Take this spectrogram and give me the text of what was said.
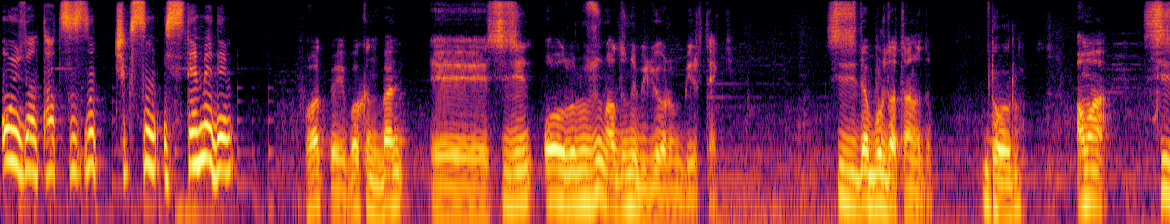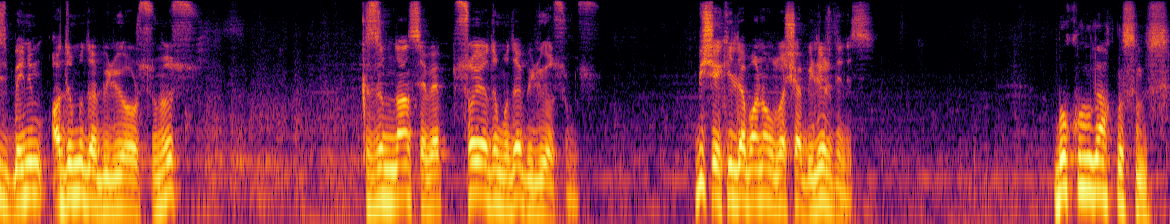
O yüzden tatsızlık çıksın istemedim. Fuat Bey bakın ben eee, sizin oğlunuzun adını biliyorum bir tek. Sizi de burada tanıdım. Doğru. Ama siz benim adımı da biliyorsunuz. Kızımdan sebep soyadımı da biliyorsunuz. Bir şekilde bana ulaşabilirdiniz. Bu konuda haklısınız.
